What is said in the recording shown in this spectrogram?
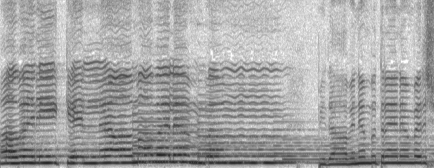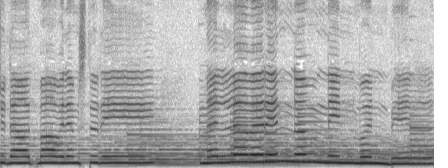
അവനിക്കെല്ലാം അവലംബം. പിതാവിനും പുത്രനും പരിശുദ്ധാത്മാവിനും സ്തുതി. നല്ലവരെന്നും നിൻ മുൻപിൽ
